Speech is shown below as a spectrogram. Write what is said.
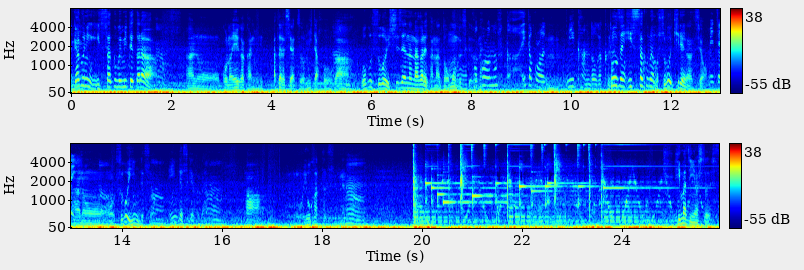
ね,、逆に1作目見てから、うあのーこの映画館に新しいやつを見た方が、僕すごい自然な流れかなと思うんですけどね。心の深いところうんに感動が来る。当然1作目もすごい綺麗なんですよ。めっちゃいい。あのーうん。すごいいいんですよ、うん。いいんですけどね、うまあ良かったですよね、んうん。暇人よしとです。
